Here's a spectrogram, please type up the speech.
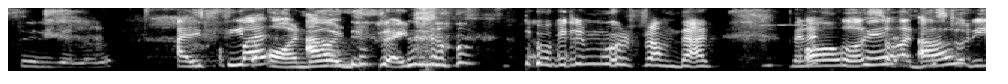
स्टोरी कर लो I feel But honored अब- right now to be removed from that. When I first saw फिर Adu's अब- story,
